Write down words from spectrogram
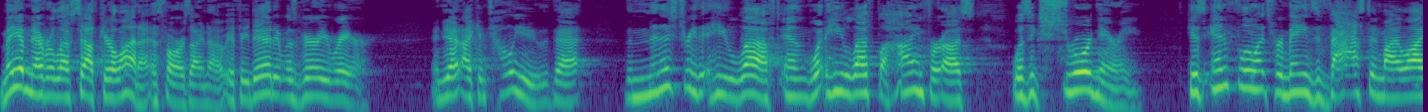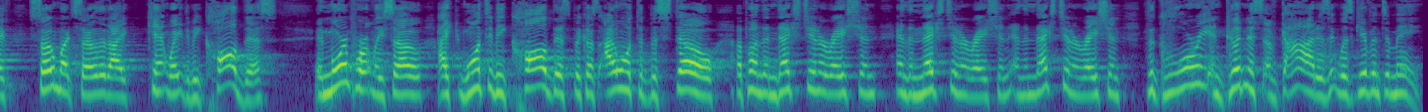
May have never left South Carolina, as far as I know. If he did, it was very rare. And yet I can tell you that the ministry that he left and what he left behind for us was extraordinary. His influence remains vast in my life, so much so that I can't wait to be called this. And more importantly, so I want to be called this because I want to bestow upon the next generation and the next generation and the next generation the glory and goodness of God as it was given to me.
